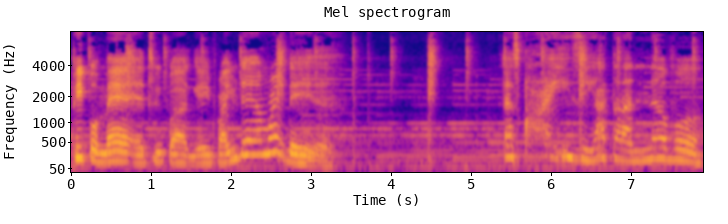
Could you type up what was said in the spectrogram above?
People mad at Tupac gay pride. You damn right they is. That's crazy. I thought I never.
